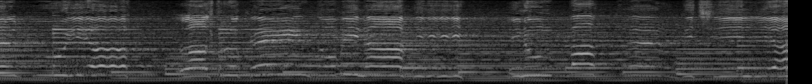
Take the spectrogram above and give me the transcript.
Nel buio, l'altro che indovinavi in un patter di ciglia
